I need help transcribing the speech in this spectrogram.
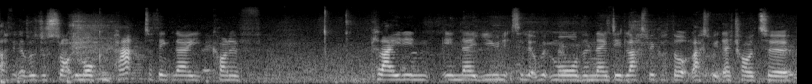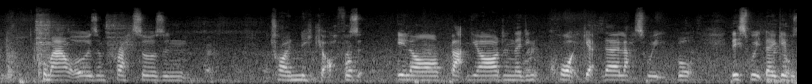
I think they were just slightly more compact. I think they kind of played in, in their units a little bit more than they did last week. I thought last week they tried to come out us and press us and try and nick it off us in our backyard, and they didn't quite get there last week. But this week they gave us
